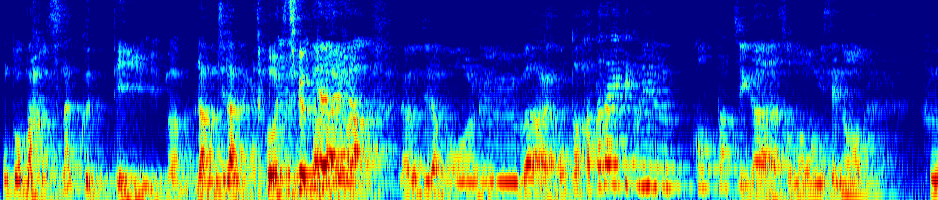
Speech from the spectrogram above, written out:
本当まあスナックっていう、まあ、ラウンジなんだけど 一応名前は。ラウンジラポールは本当働いてくれる子たちがそのお店の雰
